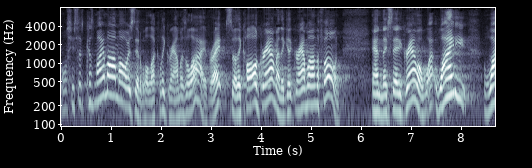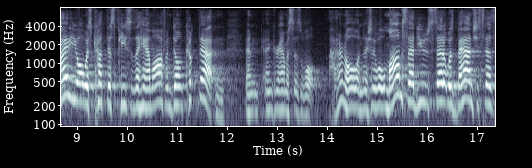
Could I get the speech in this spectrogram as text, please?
Well, she said, Because my mom always did it. Well, luckily, grandma's alive, right? So they call grandma, they get grandma on the phone. And they say, Grandma, why, why do you. Why do you always cut this piece of the ham off and don't cook that? And, and, and grandma says, Well, I don't know. And they say, Well, mom said you said it was bad. And she says,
